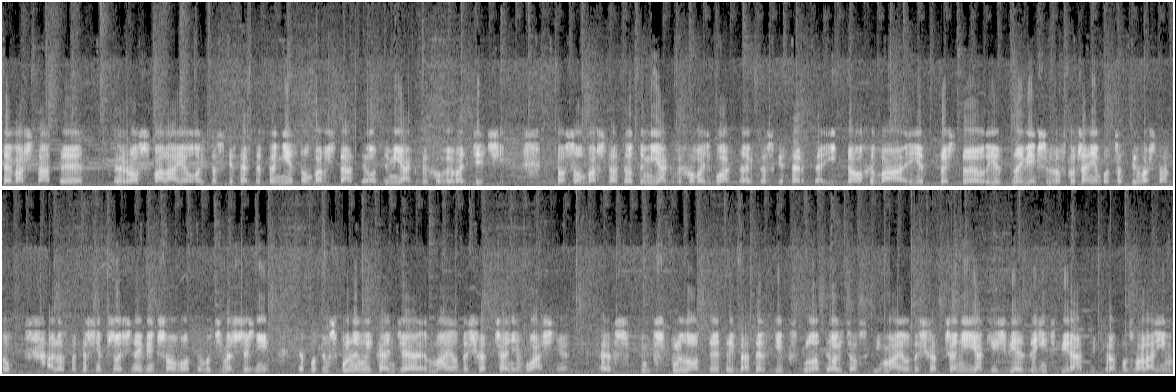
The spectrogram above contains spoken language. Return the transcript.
te warsztaty rozpalają ojcowskie serce. To nie są warsztaty o tym, jak wychowywać dzieci. To są warsztaty o tym, jak wychować własne ojcowskie serce. I to chyba jest coś, co jest największym zaskoczeniem podczas tych warsztatów, ale ostatecznie przynosi największe owoce, bo ci mężczyźni po tym wspólnym weekendzie mają doświadczenie właśnie e, wspólnoty, tej braterskiej wspólnoty ojcowskiej. Mają doświadczenie jakiejś wiedzy, inspiracji, która pozwala im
